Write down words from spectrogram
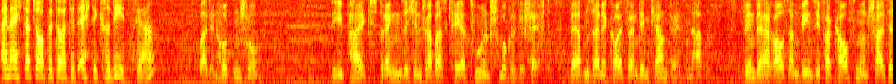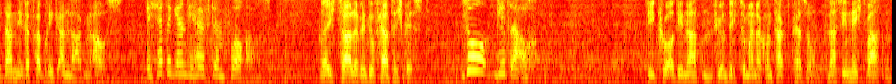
Ein echter Job bedeutet echte Kredits, ja? Bei den Hutten schon. Die Pikes drängen sich in Jabbas Kreaturenschmuggelgeschäft, werben seine Käufer in den Kernwelten ab. Finde heraus, an wen sie verkaufen und schalte dann ihre Fabrikanlagen aus. Ich hätte gern die Hälfte im Voraus. Ich zahle, wenn du fertig bist. So geht's auch. Die Koordinaten führen dich zu meiner Kontaktperson. Lass ihn nicht warten.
